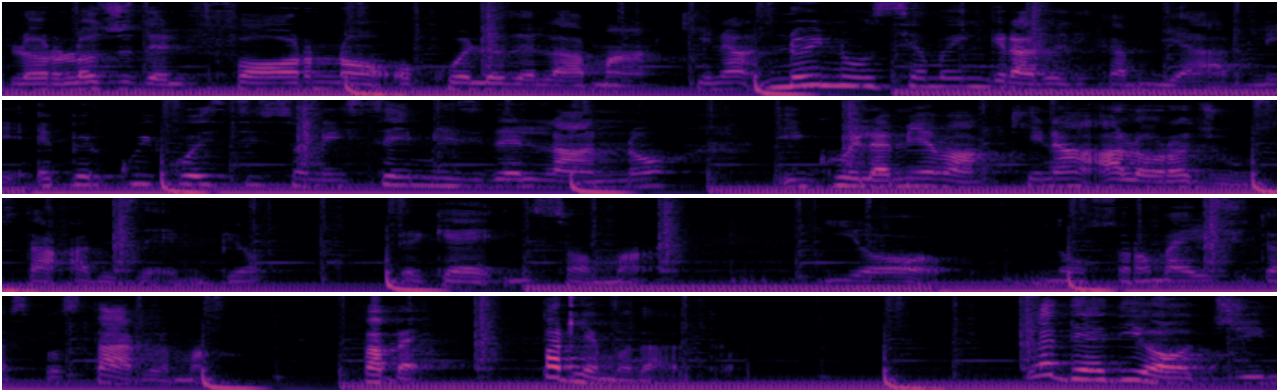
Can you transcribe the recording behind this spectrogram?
l'orologio del forno o quello della macchina, noi non siamo in grado di cambiarli e per cui questi sono i sei mesi dell'anno in cui la mia macchina ha l'ora giusta, ad esempio. Perché insomma io non sono mai riuscita a spostarla, ma vabbè, parliamo d'altro. La dea di oggi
